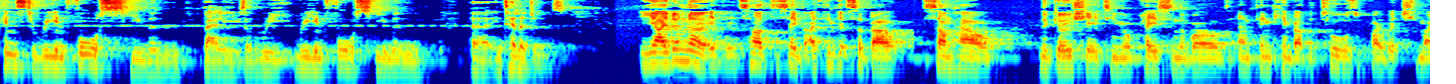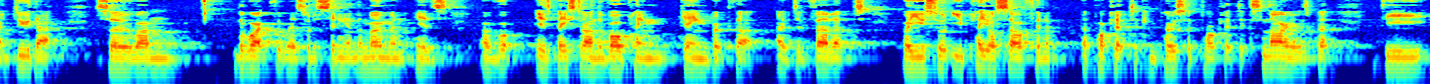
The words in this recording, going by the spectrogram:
tends to reinforce human values or re- reinforce human uh, intelligence. Yeah, I don't know. It, it's hard to say, but I think it's about somehow negotiating your place in the world and thinking about the tools by which you might do that. So um, the work that we're sort of sitting at the moment is ro- is based around the role playing game book that I've developed, where you sort you play yourself in a, apocalyptic and post apocalyptic scenarios, but the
